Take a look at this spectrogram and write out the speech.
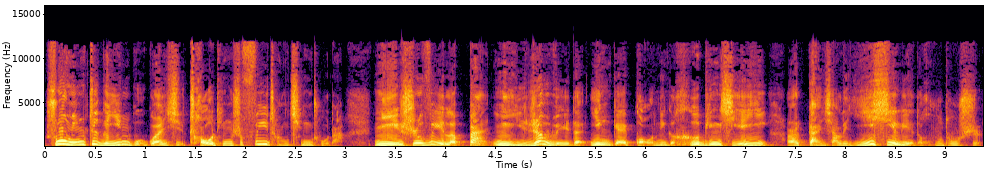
说明这个因果关系朝廷是非常清楚的。你是为了办你认为的应该搞那个和平协议而干下了一系列的糊涂事，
